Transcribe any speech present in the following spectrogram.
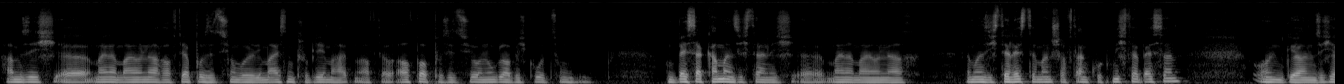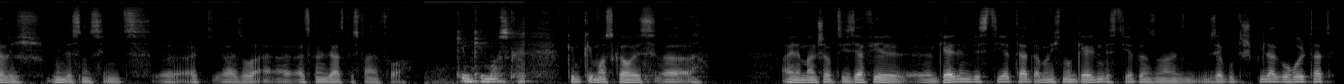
haben sich äh, meiner Meinung nach auf der Position, wo wir die meisten Probleme hatten, auf der Aufbauposition unglaublich gut. Und, und besser kann man sich da nicht, äh, meiner Meinung nach, wenn man sich der Rest der Mannschaft anguckt, nicht verbessern. Und gehören sicherlich mindestens ins, äh, als, also, äh, als Kandidat fürs Final vor. Kimki Moskau? Kimki Moskau ist äh, eine Mannschaft, die sehr viel äh, Geld investiert hat, aber nicht nur Geld investiert hat, sondern sehr gute Spieler geholt hat.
